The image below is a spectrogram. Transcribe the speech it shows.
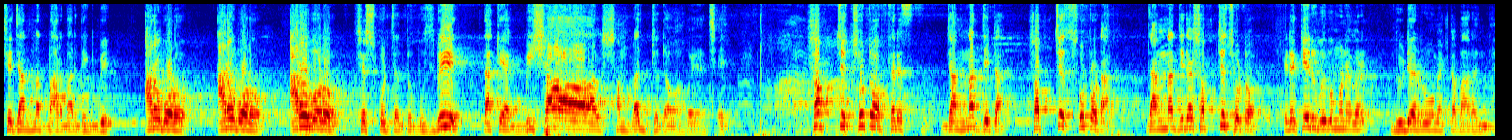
সে জান্নাত বারবার দেখবে। আরও বড় আরও বড় আরও বড়, শেষ পর্যন্ত বুঝবে, তাকে এক বিশাল সাম্রাজ্য দেওয়া হয়েছে। সবচেয়ে ছোট ফেরেস, জান্নাত যেটা, সবচেয়ে ছোটটা, জান্নাত যেটা সবচেয়ে ছোট, এটা কে রূপ মনে করেন? দুইটার রুম একটা বারান্দা।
